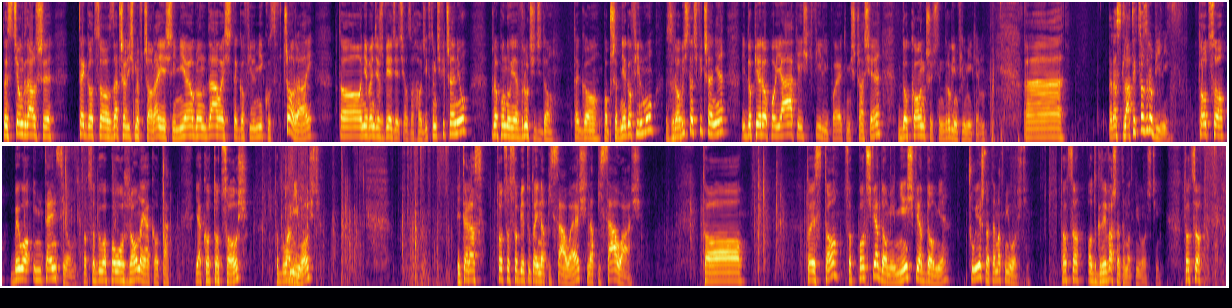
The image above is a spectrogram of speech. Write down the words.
To jest ciąg dalszy tego, co zaczęliśmy wczoraj. Jeśli nie oglądałeś tego filmiku z wczoraj, to nie będziesz wiedzieć o co chodzi w tym ćwiczeniu. Proponuję wrócić do tego poprzedniego filmu, zrobić to ćwiczenie i dopiero po jakiejś chwili, po jakimś czasie dokończyć tym drugim filmikiem. Eee, teraz dla tych, co zrobili, to, co było intencją, to, co było położone jako, tak, jako to coś, to była miłość. I teraz to, co sobie tutaj napisałeś, napisałaś, to, to jest to, co podświadomie, nieświadomie czujesz na temat miłości. To, co odgrywasz na temat miłości. To, co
